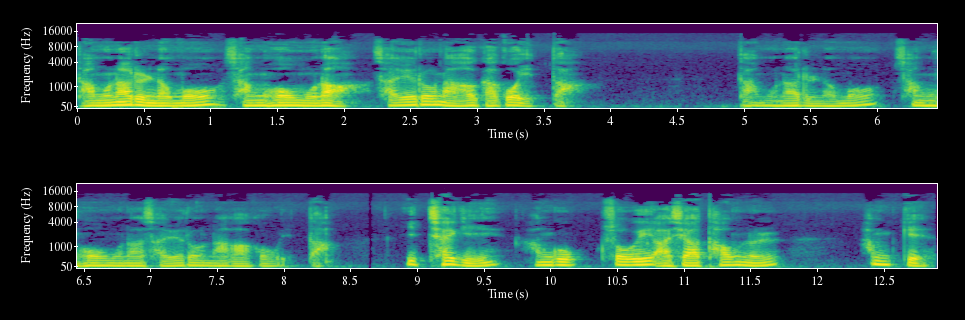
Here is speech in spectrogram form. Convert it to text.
다문화를 넘어 상호문화 사회로 나아가고 있다. 다문화를 넘어 상호문화 사회로 나아가고 있다. 이 책이 한국 속의 아시아타운을 함께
